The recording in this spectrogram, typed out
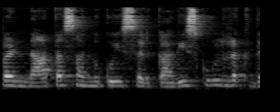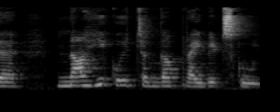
ਪਰ ਨਾ ਤਾਂ ਸਾਨੂੰ ਕੋਈ ਸਰਕਾਰੀ ਸਕੂਲ ਰੱਖਦਾ ਨਾ ਹੀ ਕੋਈ ਚੰਗਾ ਪ੍ਰਾਈਵੇਟ ਸਕੂਲ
